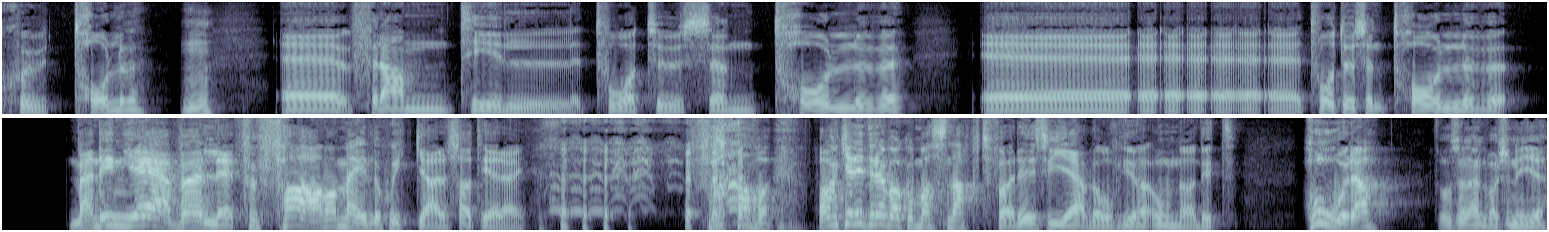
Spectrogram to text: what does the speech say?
07 12. Eh, fram till 2012. Eh, eh, eh, eh, eh, eh, 2012. Men din jävel! För fan vad mejl du skickar, sa jag till dig. Fan, vad, varför kan inte det bara komma snabbt för? Det är så jävla onödigt. Hora! 2011, 29.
